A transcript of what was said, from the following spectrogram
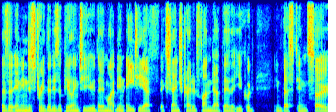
there's a, an industry that is appealing to you, there might be an ETF exchange traded fund out there that you could invest in. So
